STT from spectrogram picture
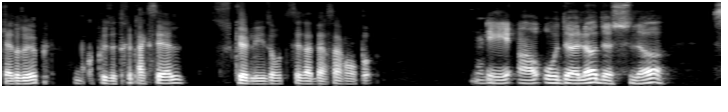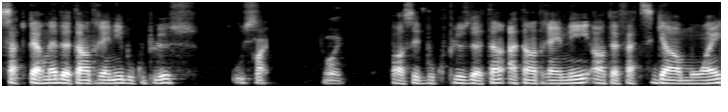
quadruple, beaucoup plus de triple axel, ce que les autres, ses adversaires n'ont pas. Et au-delà de cela, ça te permet de t'entraîner beaucoup plus aussi. Oui. Passer beaucoup plus de temps à t'entraîner en te fatiguant moins,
